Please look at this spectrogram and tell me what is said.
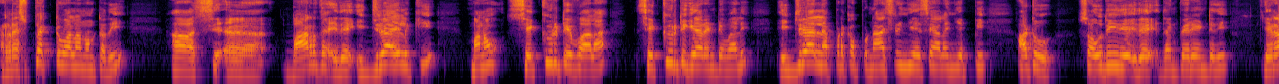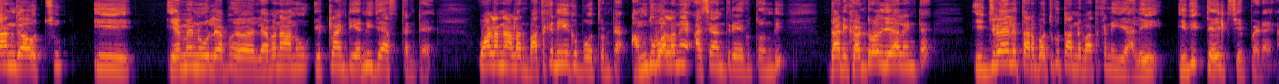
రెస్పెక్ట్ వలన ఉంటుంది. భారత ఇదే ఇజ్రాయెల్కి మనం సెక్యూరిటీ ఇవ్వాలా? సెక్యూరిటీ గ్యారంటీ ఇవ్వాలి. ఇజ్రాయెల్ని ఎప్పటికప్పుడు నాశనం చేసేయాలని చెప్పి అటు సౌదీ ఇదే దాని పేరేంటిది? ఇరాన్ కావచ్చు ఈ యెమెను లెబ లెబనాను ఇట్లాంటివన్నీ చేస్తుంటే వాళ్ళని వాళ్ళని బతకనీయకపోతుంటే అందువల్లనే అశాంతి రేగుతుంది. దాన్ని కంట్రోల్ చేయాలంటే ఇజ్రాయెల్ తన బతుకు తను బతకనియ్యాలి ఇది తేల్చి చెప్పాడు ఆయన.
